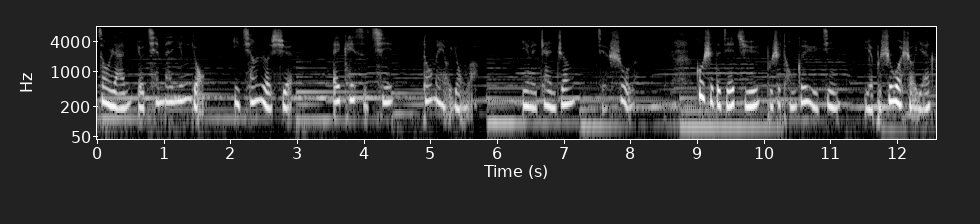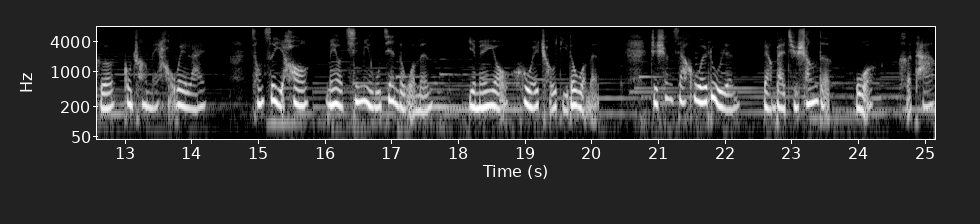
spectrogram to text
纵然有千般英勇，一腔热血。AK 四七都没有用了，因为战争结束了。故事的结局不是同归于尽，也不是握手言和共创美好未来。从此以后，没有亲密无间的我们，也没有互为仇敌的我们，只剩下互为路人、两败俱伤的我和他。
